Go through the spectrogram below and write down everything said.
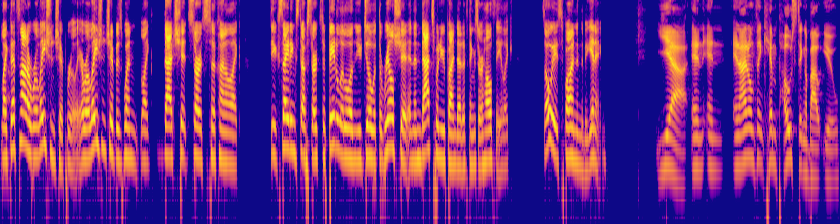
Like Yeah. that's not a relationship, really. A relationship is when like that shit starts to kind of like the exciting stuff starts to fade a little, and you deal with the real shit, and then that's when you find out if things are healthy. Like it's always fun in the beginning. Yeah, and and and I don't think him posting about you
